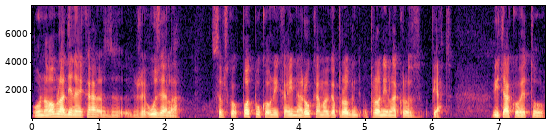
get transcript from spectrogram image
ona omladina je kaže, uzela srpskog potpukovnika i na rukama ga pronila kroz pjacu. I tako, eto,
